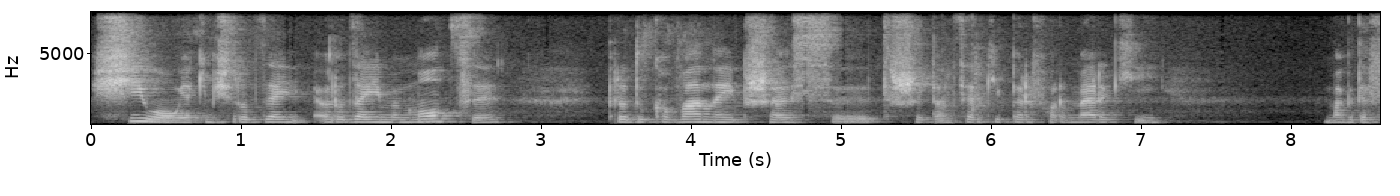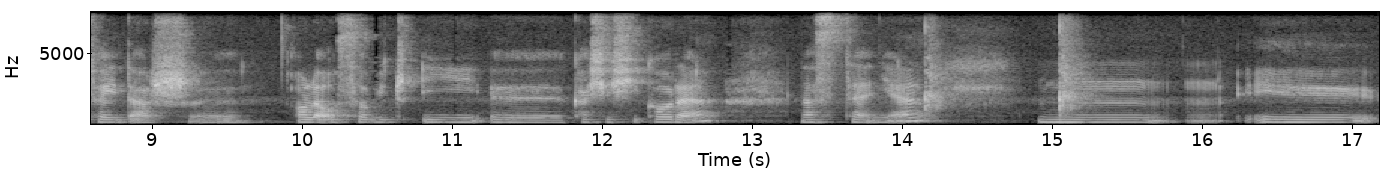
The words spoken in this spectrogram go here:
siłą, jakimś rodzaj, rodzajem mocy produkowanej przez y, trzy tancerki, performerki Magdę Fejdasz, y, Ole Osowicz i y, Kasię Sikorę na scenie. Mm, I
